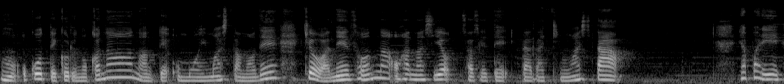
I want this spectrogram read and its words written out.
うん、起こってくるのかななんて思いましたので今日はねそんなお話をさせていただきました。やっぱり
